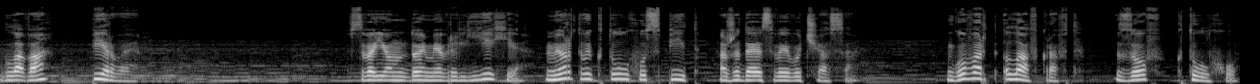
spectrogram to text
Глава первая. В своем доме в рельефе мертвый Ктулху спит, ожидая своего часа. Говард Лавкрафт. Зов Ктулху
